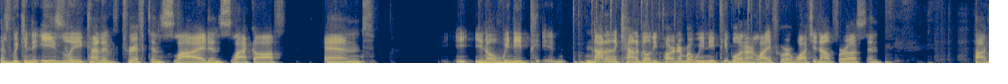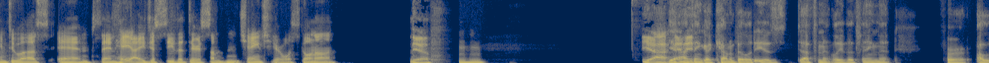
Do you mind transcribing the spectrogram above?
because we can easily kind of drift and slide and slack off and you know, we need not an accountability partner, but we need people in our life who are watching out for us and talking to us and saying, Hey, I just see that there's something changed here. What's going on? Yeah. Mm-hmm. Yeah. Yeah. I it, think accountability is definitely the thing that for a,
